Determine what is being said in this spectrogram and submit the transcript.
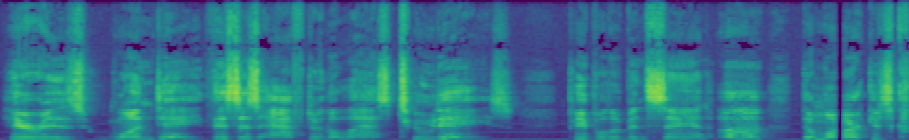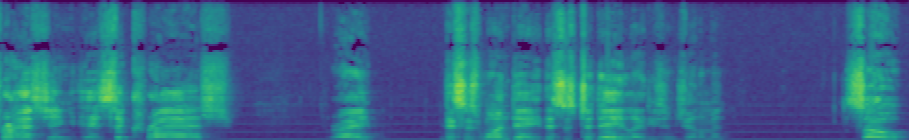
here is one day. This is after the last two days people have been saying, oh, the market's crashing. It's a crash. Right? This is one day. This is today, ladies and gentlemen. So,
